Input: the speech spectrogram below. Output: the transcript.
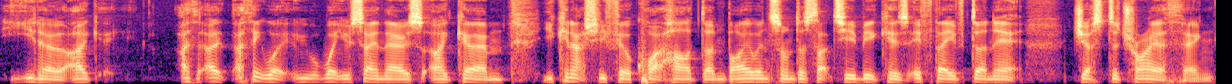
you know i I, th- I think what what you're saying there is like um, you can actually feel quite hard done by when someone does that to you because if they've done it just to try a thing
